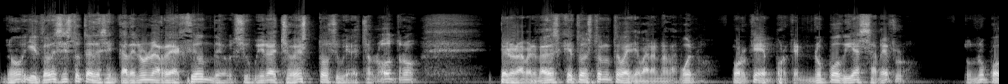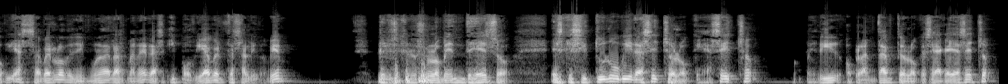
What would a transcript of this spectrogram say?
¿No? Y entonces esto te desencadena una reacción de si hubiera hecho esto, si hubiera hecho lo otro. Pero la verdad es que todo esto no te va a llevar a nada bueno. ¿Por qué? Porque no podías saberlo. Tú no podías saberlo de ninguna de las maneras y podía haberte salido bien. Pero es que no solamente eso, es que si tú no hubieras hecho lo que has hecho, pedir o plantarte o lo que sea que hayas hecho,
